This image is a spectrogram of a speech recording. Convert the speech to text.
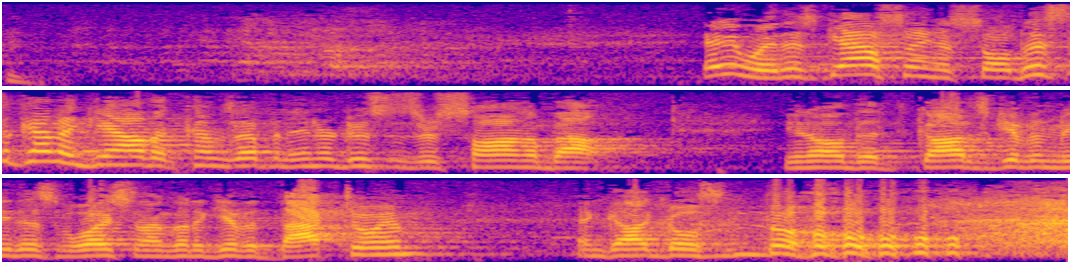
anyway, this gal sang a solo. This is the kind of gal that comes up and introduces her song about, you know, that God's given me this voice and I'm going to give it back to him. And God goes, no.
